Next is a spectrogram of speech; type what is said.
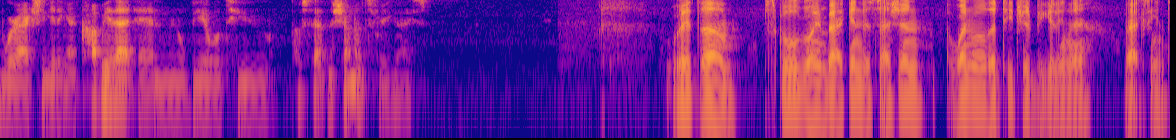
We're actually getting a copy of that, and we'll be able to post that in the show notes for you guys. With um, school going back into session, when will the teachers be getting their vaccines?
